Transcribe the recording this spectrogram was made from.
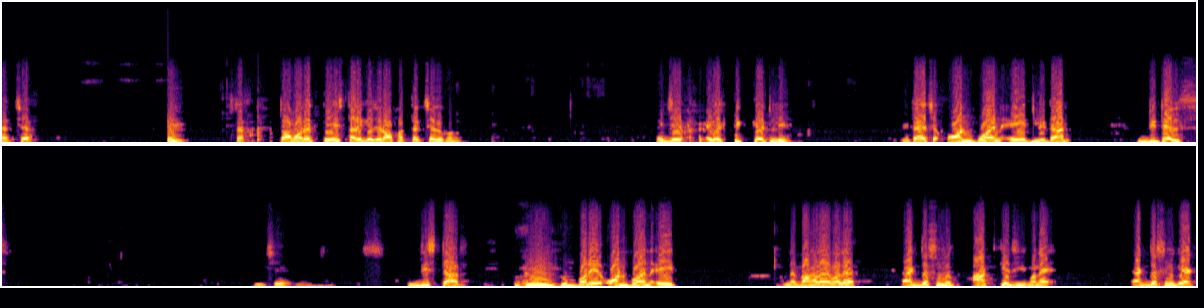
থাকছে তো আমাদের তেইশ তারিখে যে অফার থাকছে, দেখুন। এই যে ইলেকট্রিক কেটলি এটা আছে one point eight litre details ডিস্টার কোম্পানির ওয়ান পয়েন্ট এইট মানে বাংলায় বলে এক দশমিক আট কেজি মানে এক দশমিক এক,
